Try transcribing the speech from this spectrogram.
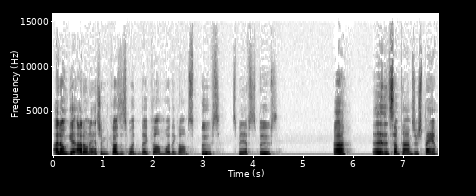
I don't get, I don't answer them because it's what they call them, what they call them, spoofs, spiffs, spoofs, huh? And then sometimes they're spam. And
